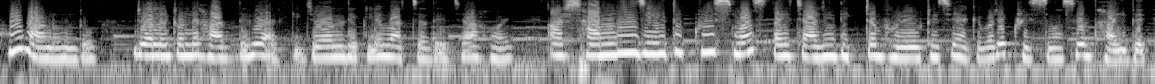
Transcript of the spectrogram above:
খুব আনন্দ, জলে টলে হাত দেবে আর কি, জল দেখলে বাচ্চাদের যা হয়। আর সামনেই যেহেতু ক্রিসমাস তাই চারিদিকটা ভরে উঠেছে একেবারে ক্রিসমাসের ভাইবে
